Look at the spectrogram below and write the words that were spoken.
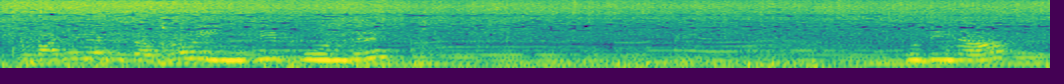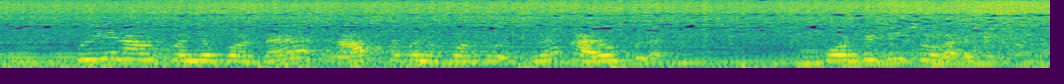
இப்ப வதங்கினதுக்கு அப்புறம் இஞ்சி பூண்டு புதினா புதினா கொஞ்சம் போட்டேன் லாஸ்ட்ல கொஞ்சம் போட்டு வச்சுருவேன் கருவேப்பிலை. போட்டுட்டு இப்போ வதக்கிடுவேன்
